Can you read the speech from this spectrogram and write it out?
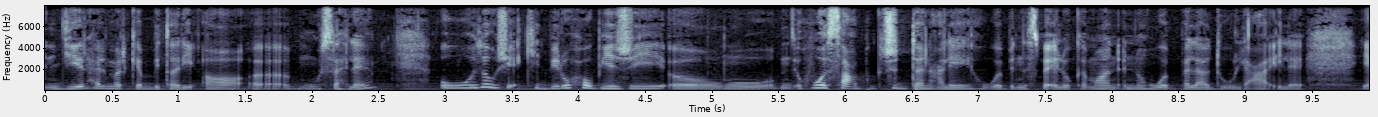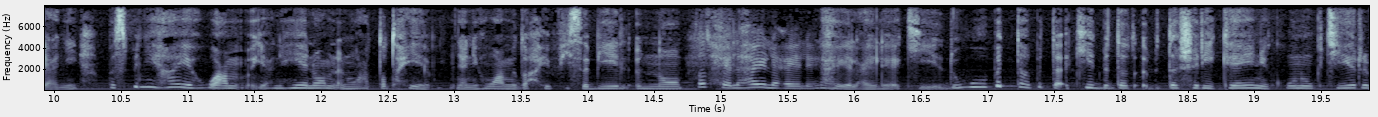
ندير هالمركب بطريقة آه، مو سهلة. وزوجي أكيد بيروح وبيجي آه، وهو صعب جدا عليه. هو بالنسبة له كمان إنه هو ببلده والعائله يعني. بس بالنهاية هو عم يعني هي نوع من أنواع التضحية. يعني هو عم يضحي في سبيل إنه تضحية لهي العائله لهي العائله أكيد. وبدها بدها أكيد بدها بدها شريكين يكونوا كتير كتير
